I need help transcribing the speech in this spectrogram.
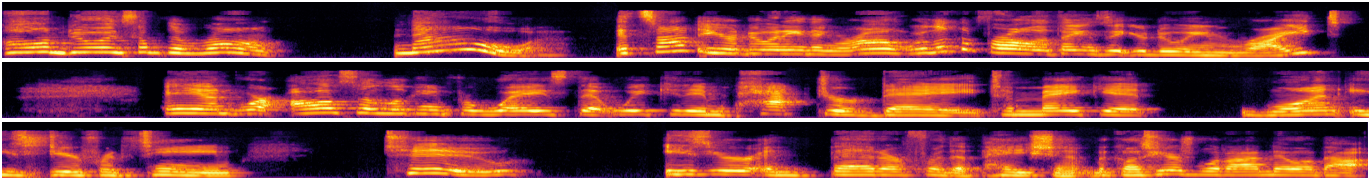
Oh i'm doing something wrong. No it's not that you're doing anything wrong. We're looking for all the things that you're doing right and we're also looking for ways that we could impact your day to make it one, easier for the team, two, easier and better for the patient. Because here's what I know about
